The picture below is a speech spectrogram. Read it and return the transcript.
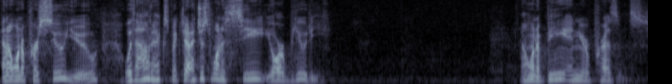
And I want to pursue you without expectation. I just want to see your beauty. I want to be in your presence.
